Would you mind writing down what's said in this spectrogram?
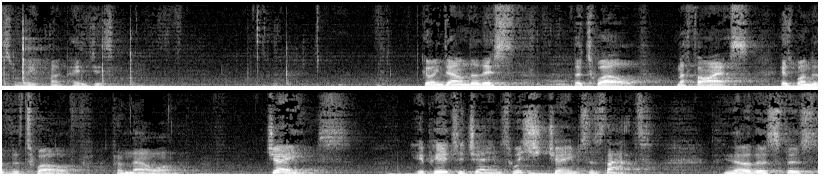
sorry, my pages. Going down the list, the 12. Matthias is one of the 12 from now on. James. He appeared to James. Which James is that? You know, there's, there's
